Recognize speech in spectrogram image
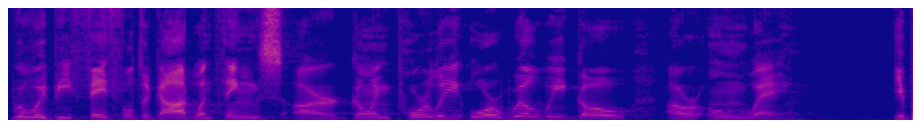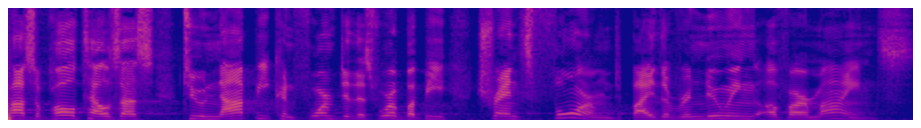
Will we be faithful to God when things are going poorly, or will we go our own way? The Apostle Paul tells us to not be conformed to this world, but be transformed by the renewing of our minds.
